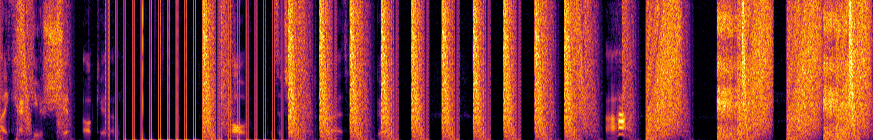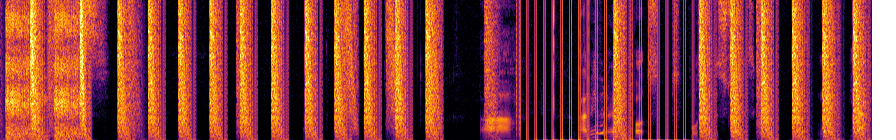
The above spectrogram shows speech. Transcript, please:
I can't hear shit. Okay then. Oh, it's a checkpoint. Alright, good. Ah! Ah. I'm even supposed to destroy this guy. No, yeah.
